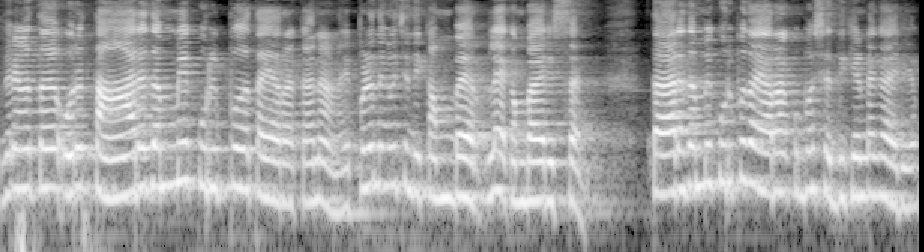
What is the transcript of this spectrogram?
ഇതിനകത്ത് ഒരു താരതമ്യക്കുറിപ്പ് തയ്യാറാക്കാനാണ്. എപ്പോഴും നിങ്ങൾ ചിന്തിക്കും കമ്പയർ അല്ലേ? കമ്പാരിസൺ താരതമ്യക്കുറിപ്പ് തയ്യാറാക്കുമ്പോൾ ശ്രദ്ധിക്കേണ്ട കാര്യം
